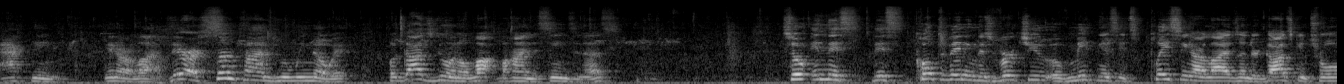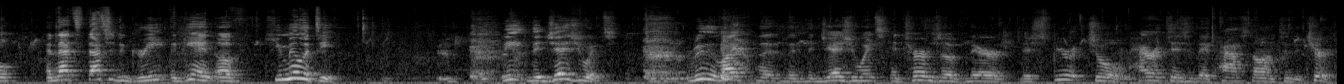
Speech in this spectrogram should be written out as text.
acting in our lives. There are some times when we know it, but God's doing a lot behind the scenes in us. So in this this cultivating this virtue of meekness, it's placing our lives under God's control, and that's that's a degree again of humility. The the Jesuits really like the, the, the, Jesuits in terms of their their spiritual heritage that they passed on to the church.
